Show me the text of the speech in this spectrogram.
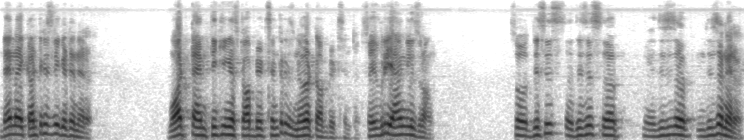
Then I continuously get an error. What I am thinking as top dead center is never top dead center. So every angle is wrong. So this is uh, this is uh, this is a this is an error.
